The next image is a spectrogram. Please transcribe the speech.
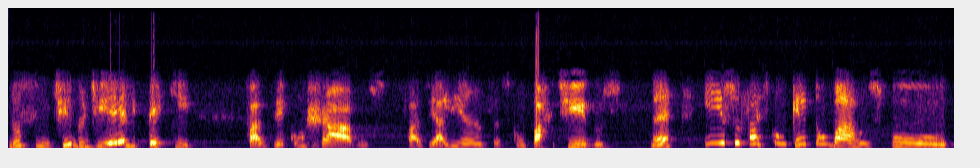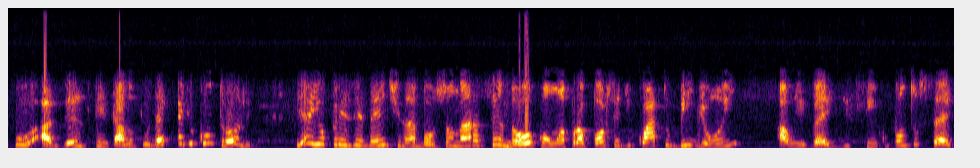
no sentido de ele ter que fazer conchavos, fazer alianças com partidos, né? E isso faz com que Tom Barros, o, o, às vezes quem está no poder, perde o controle. E aí o presidente né, Bolsonaro acenou com uma proposta de 4 bilhões ao invés de 5,7.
